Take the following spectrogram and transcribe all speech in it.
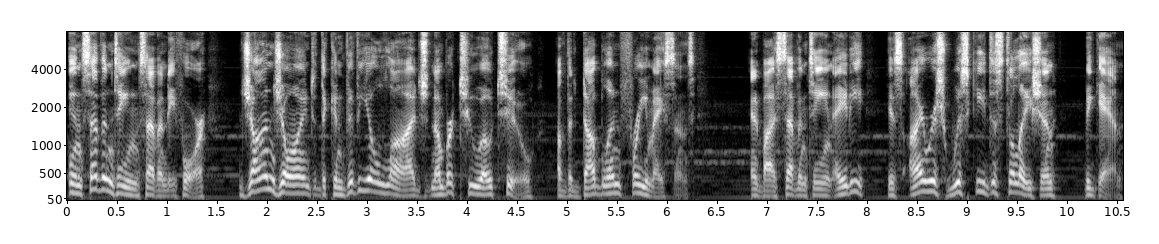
In 1774, John joined the Convivial Lodge No. 202 of the Dublin Freemasons, and by 1780 his Irish whiskey distillation began.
